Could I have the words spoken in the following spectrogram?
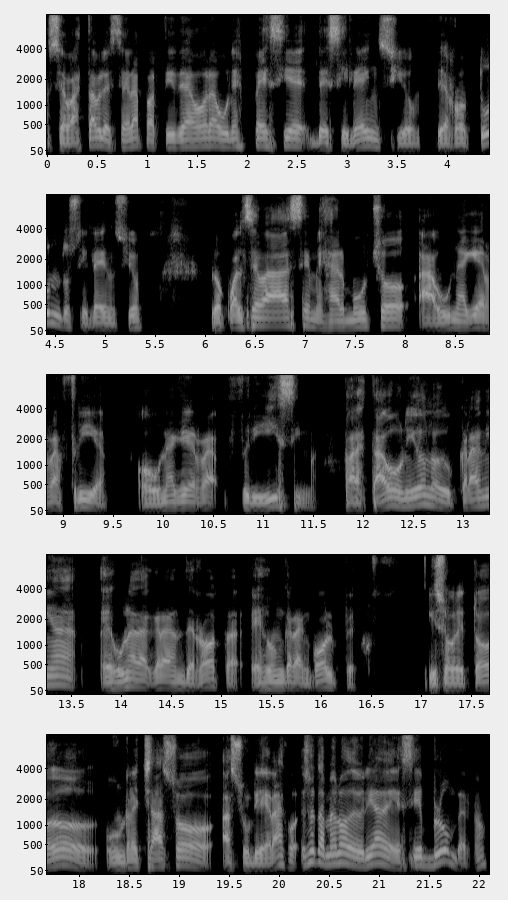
Se va a establecer a partir de ahora una especie de silencio, de rotundo silencio, lo cual se va a asemejar mucho a una guerra fría o una guerra fríísima. Para Estados Unidos lo de Ucrania es una gran derrota, es un gran golpe y sobre todo un rechazo a su liderazgo. Eso también lo debería de decir Bloomberg, ¿no?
